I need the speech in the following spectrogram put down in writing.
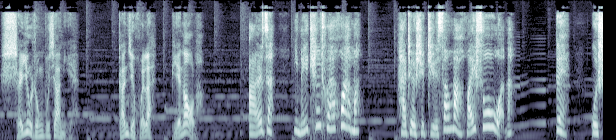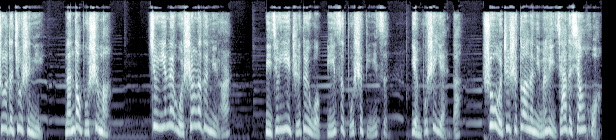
谁又容不下你？赶紧回来，别闹了。儿子，你没听出来话吗？他这是指桑骂槐说我呢。对，我说的就是你，难道不是吗？就因为我生了个女儿，你就一直对我鼻子不是鼻子，眼不是眼的，说我这是断了你们李家的香火，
